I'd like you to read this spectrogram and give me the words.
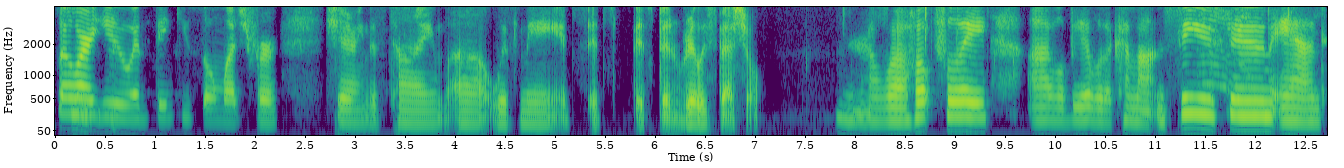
so are you. And thank you so much for sharing this time uh, with me. It's it's it's been really special. Yeah, well, hopefully, I will be able to come out and see you soon. And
